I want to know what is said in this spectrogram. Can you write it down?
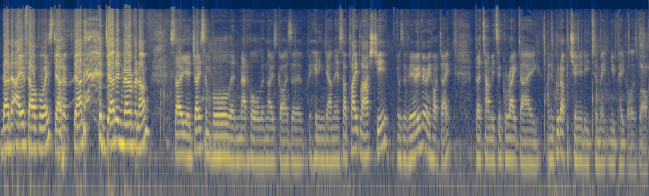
No, the AFL boys down at, down down in Maribyrnong. So yeah, Jason Ball and Matt Hall and those guys are heading down there. So I played last year. It was a very very hot day, but um, it's a great day and a good opportunity to meet new people as well.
